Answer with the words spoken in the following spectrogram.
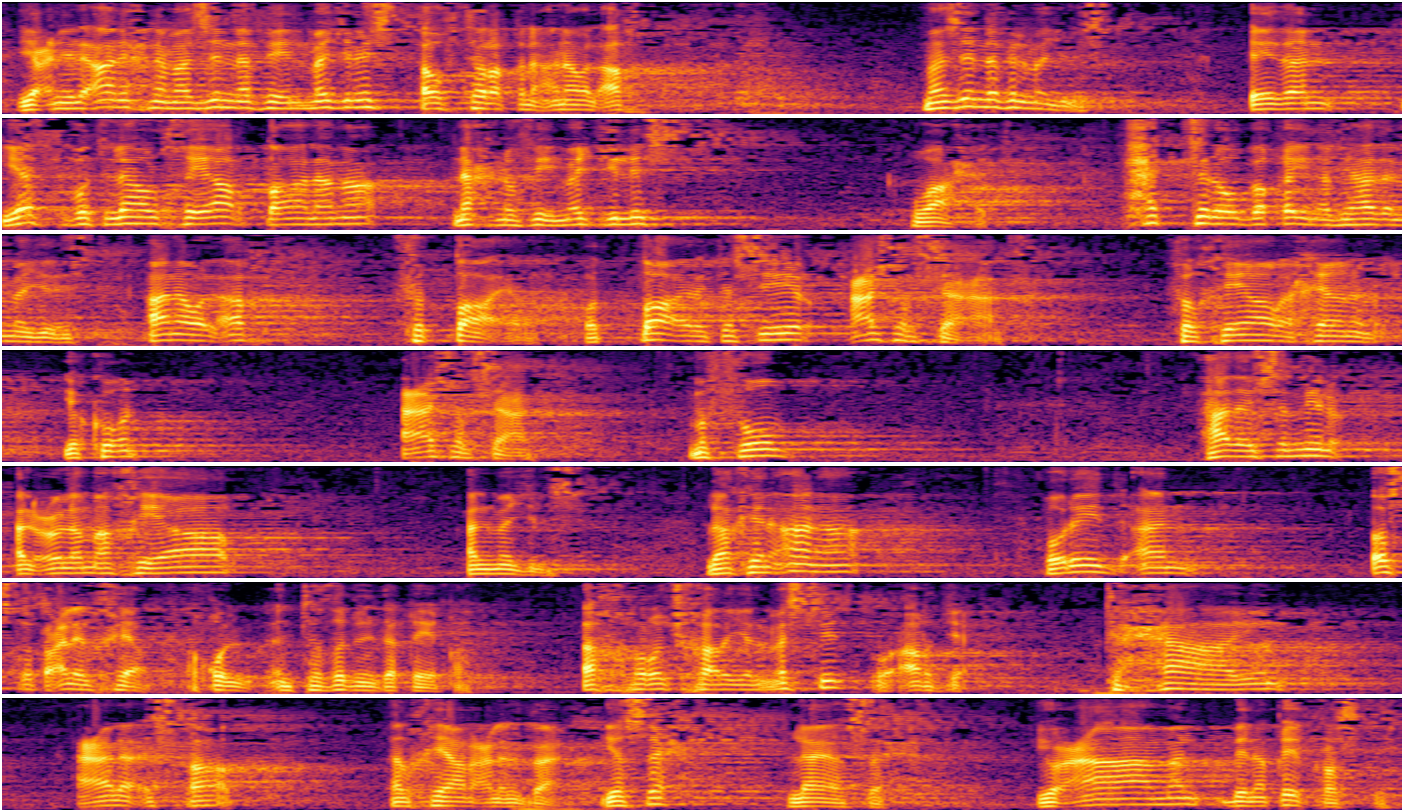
يعني الآن إحنا ما زلنا في المجلس أو افترقنا أنا والأخ. ما زلنا في المجلس. إذا يثبت له الخيار طالما نحن في مجلس واحد. حتى لو بقينا في هذا المجلس أنا والأخ في الطائرة والطائرة تسير عشر ساعات. فالخيار أحيانا يكون عشر ساعات. مفهوم؟ هذا يسميه العلماء خيار المجلس. لكن أنا أريد أن أسقط عليه الخيار. أقول انتظرني دقيقة. أخرج خارج المسجد وأرجع. تحايل على إسقاط الخيار على البائع يصح؟ لا يصح. يعامل بنقيض قصده.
